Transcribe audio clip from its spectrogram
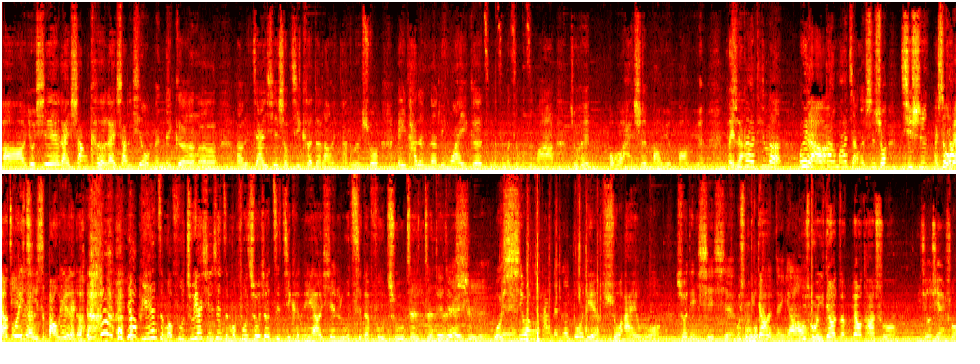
啊、呃，有些来上课，来上一些我们那个呃老人家一些手机课的老人家都会说，哎，他的那另外一个怎么怎么怎么怎么啊，就会偶尔还是会抱怨抱怨。会啦，大家听了，会啦。我大妈讲的是说，其实还是我们要做一集是抱怨的，要别人怎么付出，要先生怎么付出的时候，自己肯定也要先如此的付出。这真的是，对对，我希望他能够多点说爱我，说点谢谢。为什么一定要？可能要？为什么一定要要他说？你就先说，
